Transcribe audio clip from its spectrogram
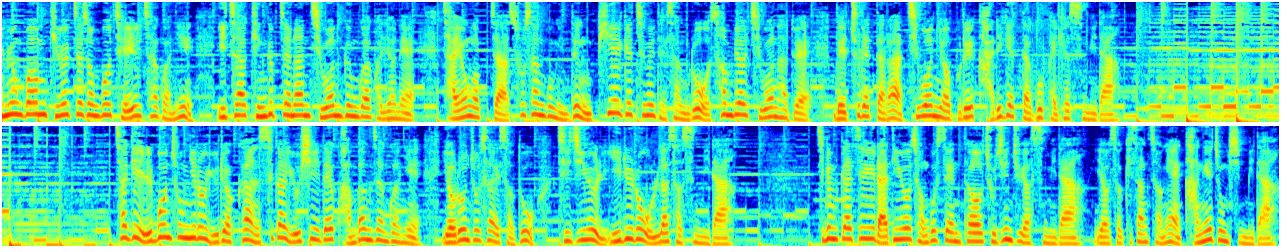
김용범 기획재정부 제1차관이 2차 긴급재난 지원금과 관련해 자영업자, 소상공인 등 피해 계층을 대상으로 선별 지원하되 매출에 따라 지원 여부를 가리겠다고 밝혔습니다. 차기 일본 총리로 유력한 스가 요시히데 관방장관이 여론조사에서도 지지율 1위로 올라섰습니다. 지금까지 라디오 정보센터 조진주였습니다. 이어서 기상청의 강혜종 씨입니다.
